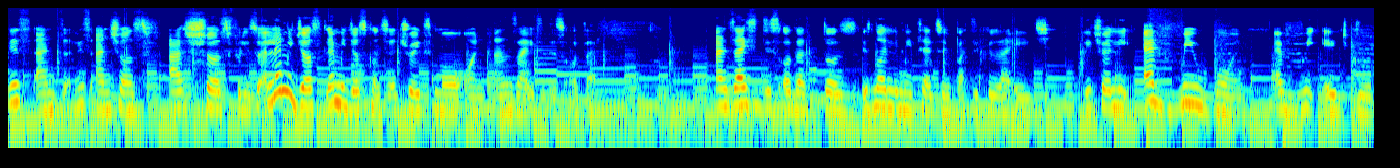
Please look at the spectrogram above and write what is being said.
this and this anxious anxious feeling. So let me just let me just concentrate more on anxiety disorder. Anxiety disorder does is not limited to a particular age. Literally everyone, every age group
